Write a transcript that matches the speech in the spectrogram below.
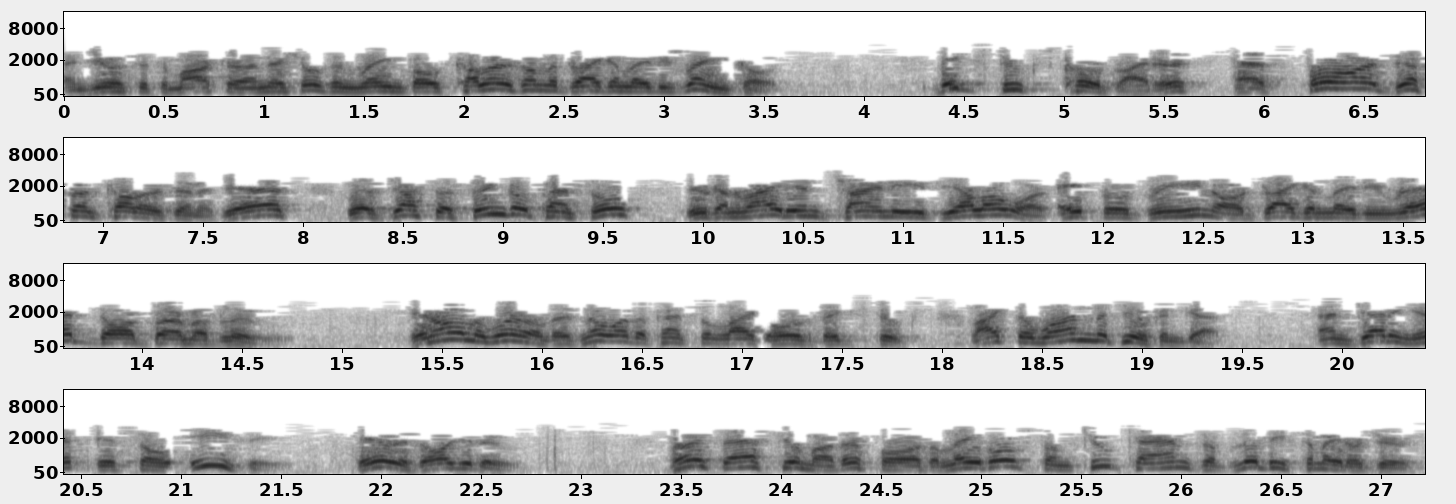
and used it to mark her initials in rainbow colors on the Dragon Lady's raincoat. Big Stoop's Code Writer has four different colors in it, yes. With just a single pencil, you can write in Chinese yellow or April green or Dragon Lady red or Burma blue. In all the world, there's no other pencil like old Big Stoops, like the one that you can get. And getting it is so easy. Here is all you do. First, ask your mother for the labels from two cans of Libby's tomato juice.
